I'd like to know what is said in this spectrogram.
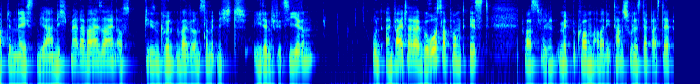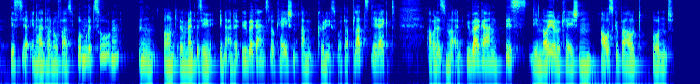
ab dem nächsten Jahr nicht mehr dabei sein, aus diesen Gründen, weil wir uns damit nicht identifizieren. Und ein weiterer großer Punkt ist, du hast vielleicht mitbekommen, aber die Tanzschule Step by Step ist ja innerhalb Hannovers umgezogen und im Moment ist sie in einer Übergangslocation am Königsworter Platz direkt. Aber das ist nur ein Übergang, bis die neue Location ausgebaut und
